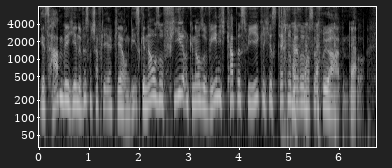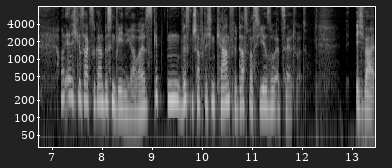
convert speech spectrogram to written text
jetzt haben wir hier eine wissenschaftliche Erklärung. Die ist genauso viel und genauso wenig Kappes wie jegliches Technobabble, was wir früher hatten. ja. so. Und ehrlich gesagt sogar ein bisschen weniger, weil es gibt einen wissenschaftlichen Kern für das, was hier so erzählt wird. ich war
